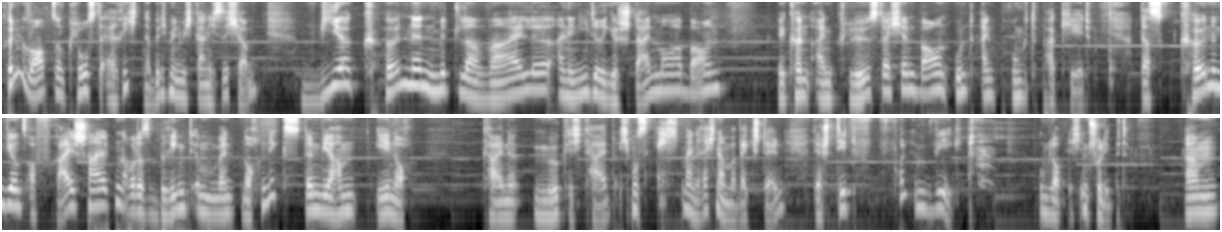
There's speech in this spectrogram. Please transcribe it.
können wir überhaupt so ein Kloster errichten? Da bin ich mir nämlich gar nicht sicher. Wir können mittlerweile eine niedrige Steinmauer bauen. Wir können ein Klösterchen bauen und ein Punktpaket. Das können wir uns auch freischalten, aber das bringt im Moment noch nichts, denn wir haben eh noch keine Möglichkeit. Ich muss echt meinen Rechner mal wegstellen. Der steht voll im Weg. Unglaublich. Entschuldigt bitte. Ähm,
